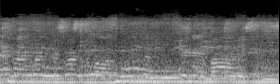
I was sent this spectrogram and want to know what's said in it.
That's my record, first of all. Get that violence.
